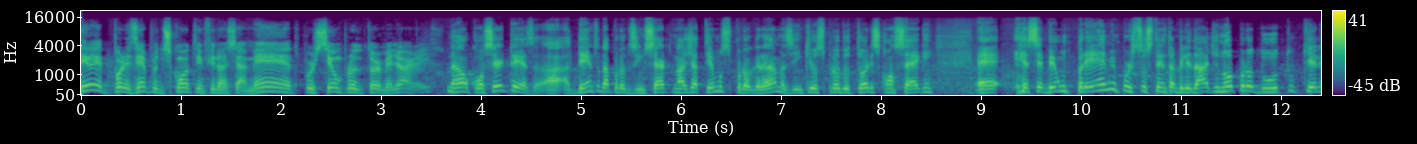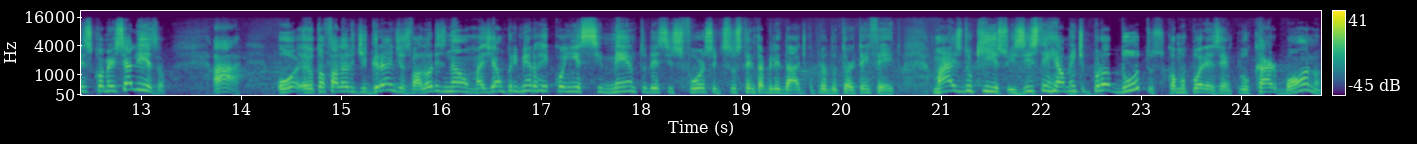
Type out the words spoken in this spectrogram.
ter, por exemplo, desconto em financiamento, por ser um produtor melhor, é isso? Não, com certeza. Dentro da Produzindo Certo, nós já temos programas em que os produtores conseguem é, receber um prêmio por sustentabilidade no produto que eles comercializam. Ah, eu estou falando de grandes valores? Não, mas já é um primeiro reconhecimento desse esforço de sustentabilidade que o produtor tem feito. Mais do que isso, existem realmente produtos, como por exemplo o carbono,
